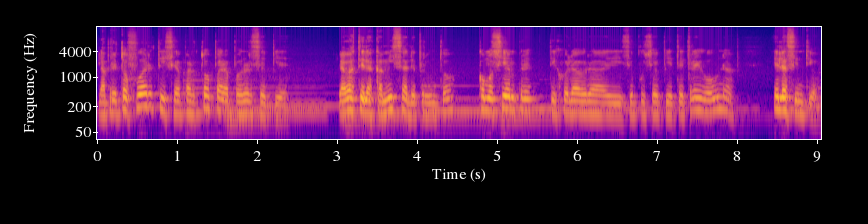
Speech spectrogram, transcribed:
La apretó fuerte y se apartó para ponerse pie. ¿Lavaste las camisas? le preguntó. Como siempre, dijo Laura y se puso de pie. ¿Te traigo una? Él asintió.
